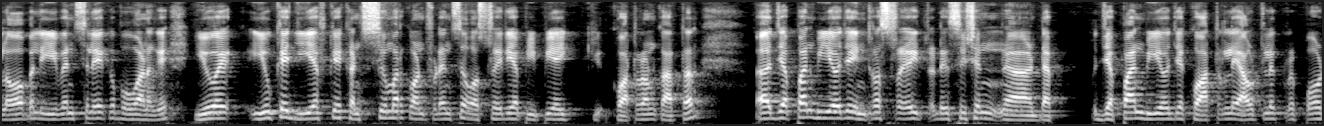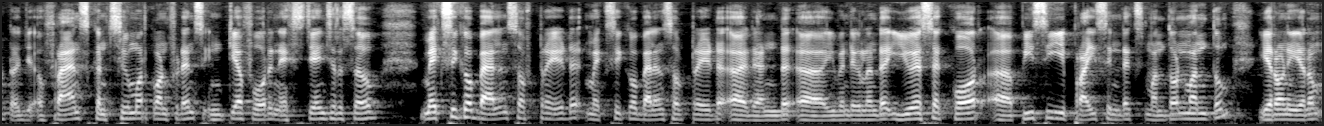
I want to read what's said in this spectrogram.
ഗ്ലോബൽ ഈവൻസിലേക്ക് പോവുകയാണെങ്കിൽ U U K G F K consumer confidence Australia P P I quarter on quarter Japan B O J interest rate decision Japan BOJ quarterly outlook report France consumer confidence India foreign exchange reserve Mexico balance of trade Mexico balance of trade രണ്ട് ഇവന്റുകളുണ്ട് U S A core P C E price index month on മന്തും ഇയർ ഓൺ ഇയറും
